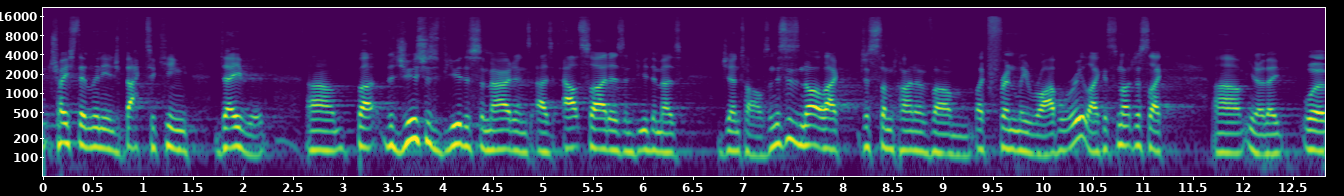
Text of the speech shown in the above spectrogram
traced their lineage back to King David. Um, but the Jews just view the Samaritans as outsiders and view them as Gentiles. And this is not like just some kind of um, like friendly rivalry. Like it's not just like um, you know they were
